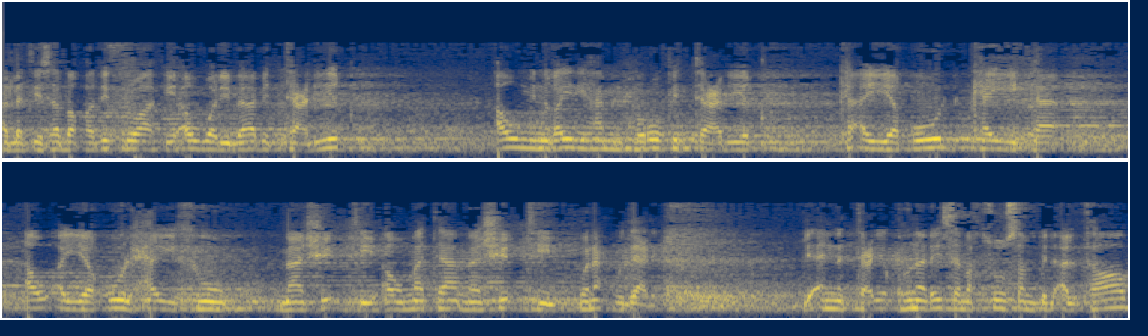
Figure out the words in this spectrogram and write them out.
التي سبق ذكرها في أول باب التعليق أو من غيرها من حروف التعليق كأن يقول كيف أو أن يقول حيث ما شئت أو متى ما شئت ونحو ذلك. لأن التعليق هنا ليس مخصوصا بالألفاظ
